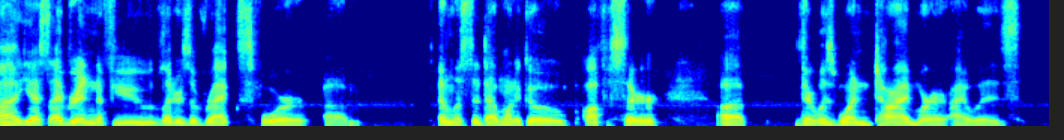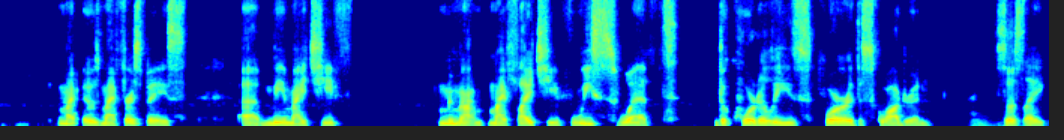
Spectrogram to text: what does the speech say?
Uh, yes, I've written a few letters of recs for um, enlisted that want to go officer. Uh, there was one time where I was my it was my first base. Uh, me and my chief, me my, my flight chief, we swept the quarterlies for the squadron. So it's like,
